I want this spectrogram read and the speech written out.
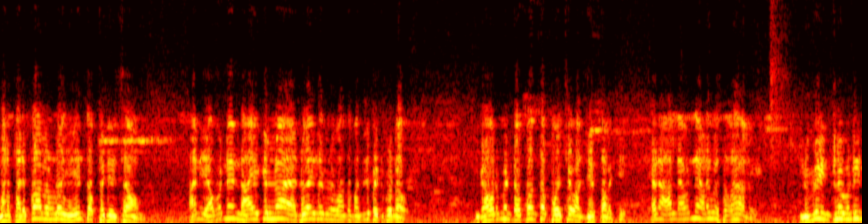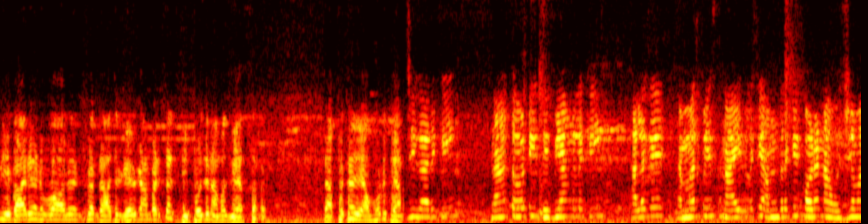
మన పరిపాలనలో ఏం తప్పు చేశాం? అని ఎవరినైనా నాయకులను అడ్వైజర్లు వంద మందిని పెట్టుకున్నావు. గవర్నమెంట్ డబ్బు అంతా పోసే వాళ్ళ జీతాలకి. కానీ వాళ్ళని ఎవరిని అడగవు సలహాలు. నువ్వే ఇంట్లో ఉండి నీ భార్య నువ్వు ఆలోచించుకొని రాత్రికి ఏది కనబడితే అది పొద్దున అమలు చేస్తారు. తప్పితే ఎవడు గారికి నా తోటి దివ్యాంగులకి అలాగే ఎంఆర్పిఎస్ నాయకులకి అందరికీ కూడా నా ఉద్యమ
